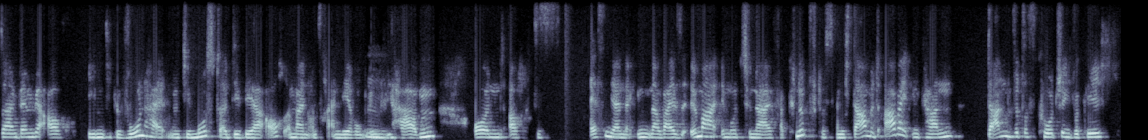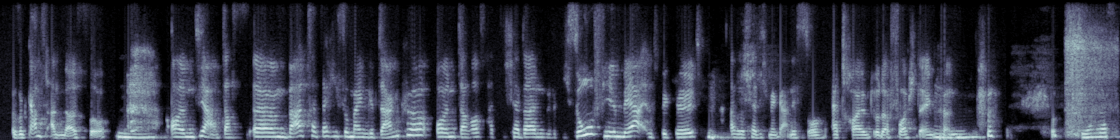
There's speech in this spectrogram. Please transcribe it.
sondern wenn wir auch eben die Gewohnheiten und die Muster, die wir auch immer in unserer Ernährung mhm. irgendwie haben und auch das Essen ja in irgendeiner Weise immer emotional verknüpft ist. Wenn ich damit arbeiten kann, dann wird das Coaching wirklich also ganz anders so. Mhm. Und ja, das ähm, war tatsächlich so mein Gedanke und daraus hat sich ja dann wirklich so viel mehr entwickelt. Also das hätte ich mir gar nicht so erträumt oder vorstellen können. Mhm. Du hast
